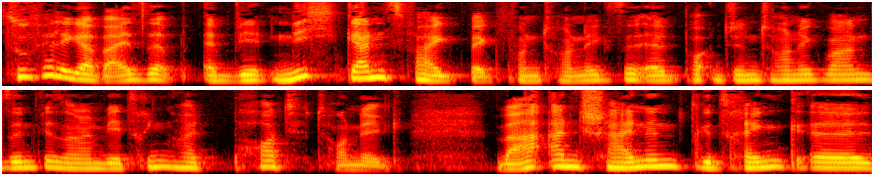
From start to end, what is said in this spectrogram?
zufälligerweise äh, wir nicht ganz weit weg von Tonic, äh, Gin Tonic waren, sind wir, sondern wir trinken heute Pot Tonic. War anscheinend Getränk, äh,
